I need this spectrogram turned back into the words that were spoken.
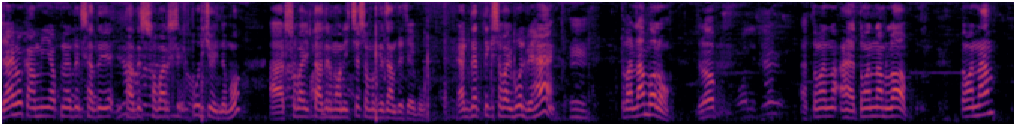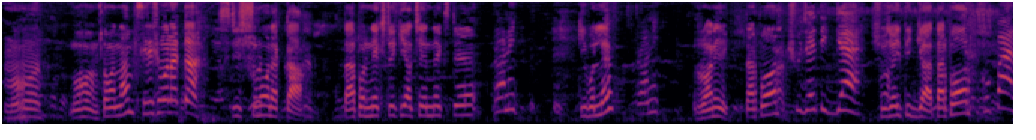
যাই হোক আমি আপনাদের সাথে তাদের সবার পরিচয় দেবো। আর সবাই তাদের মন ইচ্ছা সম্পর্কে জানতে চাইব। একদার থেকে সবাই বলবে হ্যাঁ? তোমার নাম বলো। লব। আর তোমার হ্যাঁ তোমার নাম লব। তোমার নাম? মোহন। মোহন। তোমার নাম? শ্রী সুমন একটা শ্রী সুমন এক্কা তারপর নেক্সটে কি আছে? নেক্সটে রনিক। কি বললে? রনিক। রনিক তারপর? সুজয় তিজ্ঞা সুজয় তিজ্ঞা তারপর? গোপাল।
